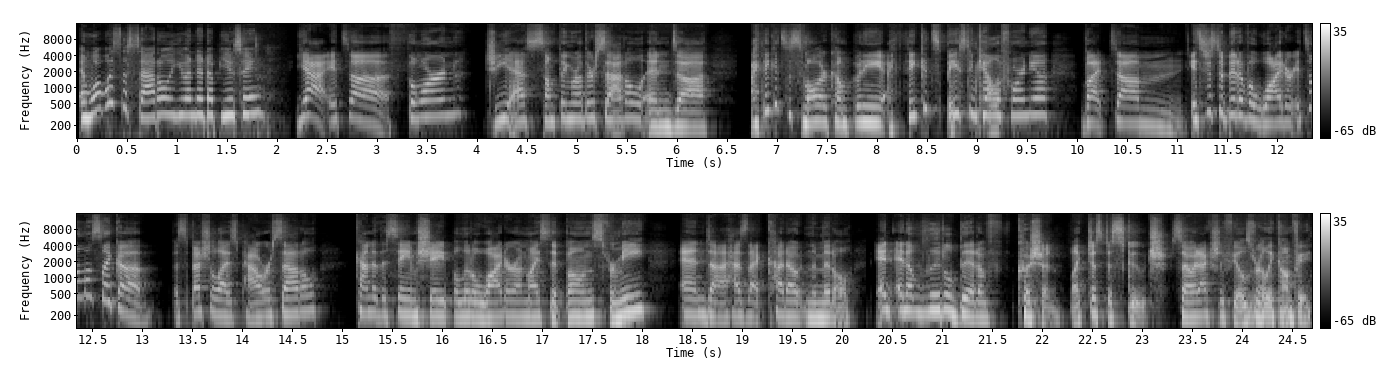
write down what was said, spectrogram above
And what was the saddle you ended up using? Yeah, it's a Thorn GS something or other saddle, and uh, I think it's a smaller company. I think it's based in California, but um, it's just a bit of a wider. It's almost like a, a specialized power saddle, kind of the same shape, a little wider on my sit bones for me, and uh, has that cutout in the middle, and and a little bit of cushion, like just a scooch. So it actually feels really comfy.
